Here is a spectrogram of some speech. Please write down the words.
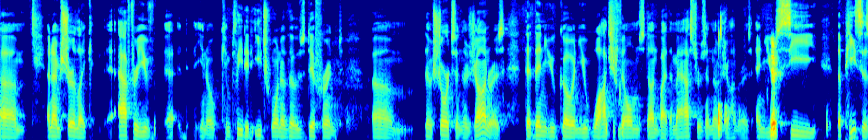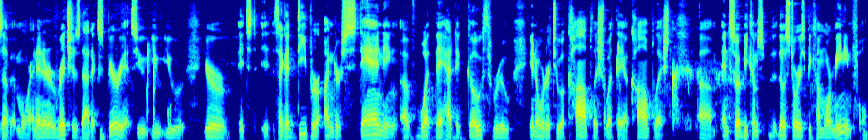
Um, and I'm sure, like after you've uh, you know completed each one of those different um, those shorts in those genres that then you go and you watch films done by the masters in those genres and you yep. see the pieces of it more and it enriches that experience. You you you you're it's it's like a deeper understanding of what they had to go through in order to accomplish what they accomplished um, and so it becomes those stories become more meaningful.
